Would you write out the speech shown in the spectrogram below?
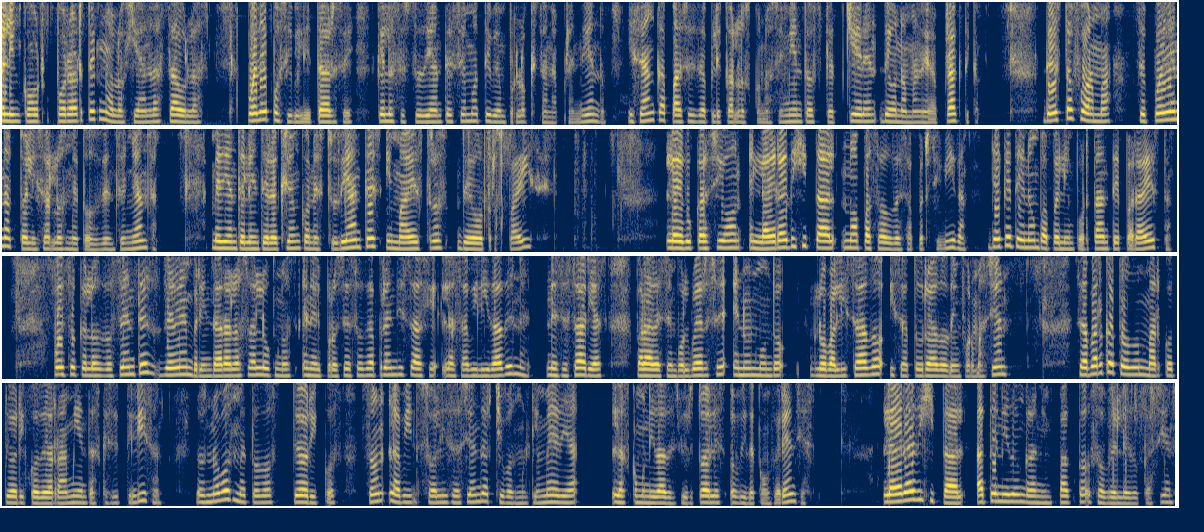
Al incorporar tecnología en las aulas, puede posibilitarse que los estudiantes se motiven por lo que están aprendiendo y sean capaces de aplicar los conocimientos que adquieren de una manera práctica. De esta forma, se pueden actualizar los métodos de enseñanza, mediante la interacción con estudiantes y maestros de otros países. La educación en la era digital no ha pasado desapercibida, ya que tiene un papel importante para esta, puesto que los docentes deben brindar a los alumnos en el proceso de aprendizaje las habilidades necesarias para desenvolverse en un mundo globalizado y saturado de información. Se abarca todo un marco teórico de herramientas que se utilizan, los nuevos métodos teóricos son la visualización de archivos multimedia, las comunidades virtuales o videoconferencias. La era digital ha tenido un gran impacto sobre la educación.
